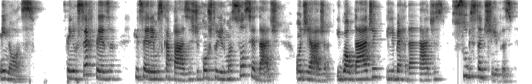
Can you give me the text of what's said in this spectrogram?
em nós. Tenho certeza que seremos capazes de construir uma sociedade onde haja igualdade e liberdades substantivas.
